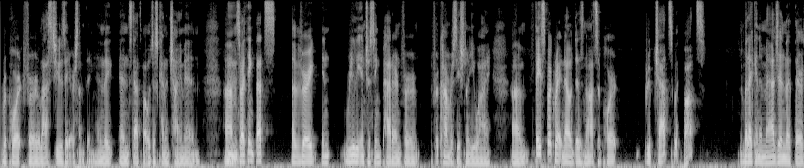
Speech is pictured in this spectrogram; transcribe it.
report for last Tuesday or something, and they and StatsBot will just kind of chime in. Um, Mm. So I think that's a very in, really interesting pattern for for conversational UI. Um, Facebook right now does not support group chats with bots, but I can imagine that they're.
